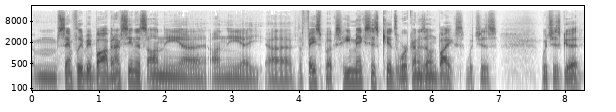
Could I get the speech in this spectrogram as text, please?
um, San Felipe Bob, and I've seen this on the uh, on the uh, uh, the Facebooks. He makes his kids work on his own bikes, which is which is good.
